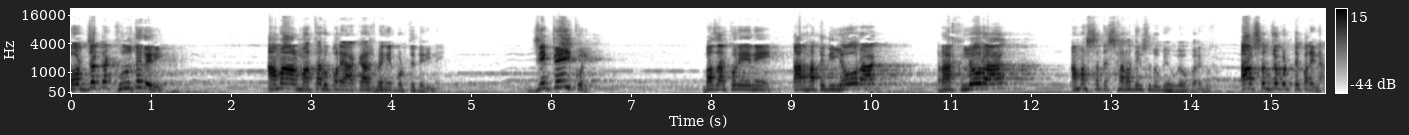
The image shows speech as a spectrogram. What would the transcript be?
দরজাটা খুলতে দেরি, আমার মাথার উপরে আকাশ ভেঙে পড়তে দেরি নেই। যেটাই করি, বাজার করে এনে তার হাতে দিলেও রাগ, রাখলেও রাগ আমার সাথে সারাদিন শুধু ঘেউ ঘেউ করে হুজুর। আর সহ্য করতে পারি না।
